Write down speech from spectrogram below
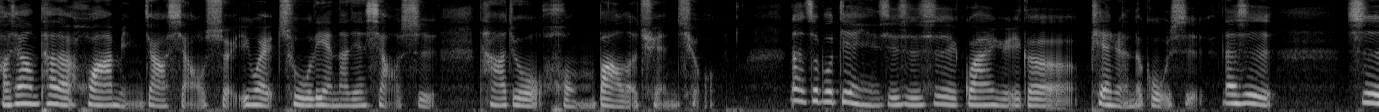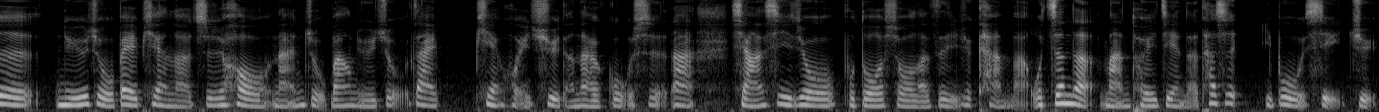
好像他的花名叫小水，因为初恋那件小事，他就红爆了全球。那这部电影其实是关于一个骗人的故事，但是是女主被骗了之后，男主帮女主再骗回去的那个故事。那详细就不多说了，自己去看吧。我真的蛮推荐的，它是一部喜剧。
